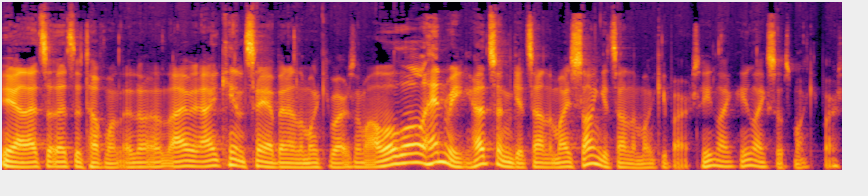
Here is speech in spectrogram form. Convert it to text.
Yeah, that's a, that's a tough one. I, I, I can't say I've been on the monkey bars. Although Henry Hudson gets on the, my son gets on the monkey bars. He like he likes those monkey bars.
